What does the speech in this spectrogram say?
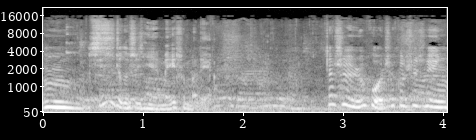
嗯，其实这个事情也没什么的呀。但是如果这个事情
